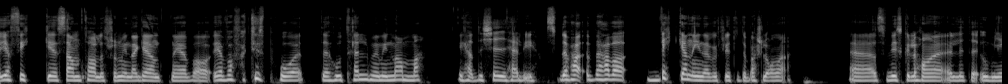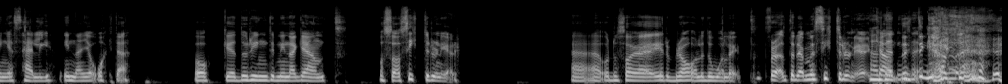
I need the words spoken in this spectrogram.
jag fick eh, samtalet från min agent när jag var, jag var faktiskt på ett eh, hotell med min mamma. Vi hade tjejhelg. Det, var, det här var veckan innan vi flyttade till Barcelona. Eh, så Vi skulle ha en lite umgängeshelg innan jag åkte. Och eh, Då ringde min agent och sa sitter du ner. Eh, och Då sa jag är det bra eller dåligt. För att det där med sitter du ner Ja, kan, det- det, kan,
